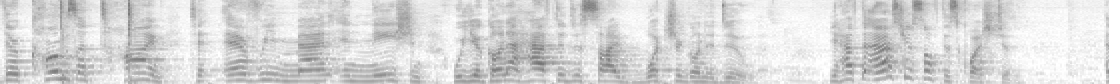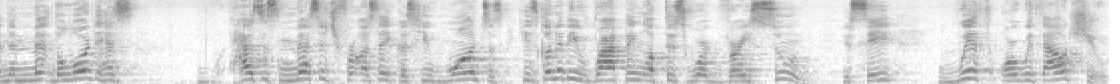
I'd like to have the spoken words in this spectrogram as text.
there comes a time to every man and nation where you're going to have to decide what you're going to do. You have to ask yourself this question. And the, the Lord has, has this message for us because He wants us. He's going to be wrapping up this work very soon, you see, with or without you.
